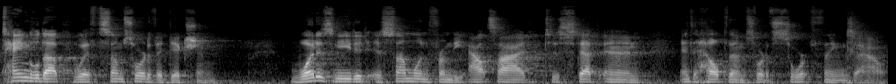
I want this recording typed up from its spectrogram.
tangled up with some sort of addiction, what is needed is someone from the outside to step in and to help them sort of sort things out.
